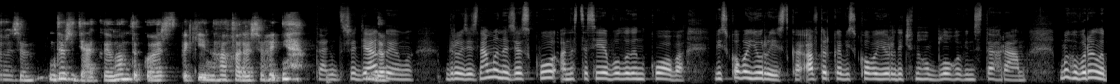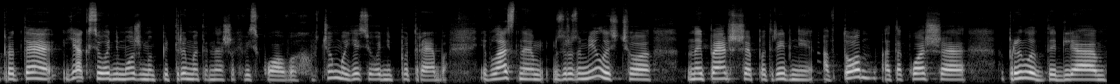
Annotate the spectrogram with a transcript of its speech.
Дуже дуже дякую вам також спокійного, хорошого дня. Так, дуже дякуємо. Друзі, з нами на зв'язку Анастасія Володенкова, військова юристка, авторка військово-юридичного блогу в інстаграм. Ми говорили про те, як сьогодні можемо підтримати наших військових, в чому є сьогодні потреба. І, власне, зрозуміло, що найперше потрібні авто, а також е, прилади для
